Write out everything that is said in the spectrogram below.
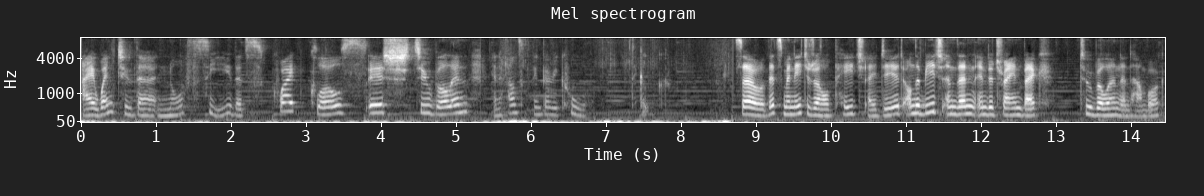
I went to the North Sea, that's quite close-ish to Berlin, and I found something very cool. Take a look. So that's my nature journal page I did on the beach and then in the train back to Berlin and Hamburg.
